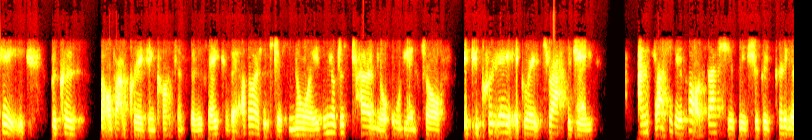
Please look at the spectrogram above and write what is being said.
key because it's not about creating content for the sake of it. Otherwise, it's just noise, and you'll just turn your audience off. If you create a great strategy and strategy, a part of strategy should be putting a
